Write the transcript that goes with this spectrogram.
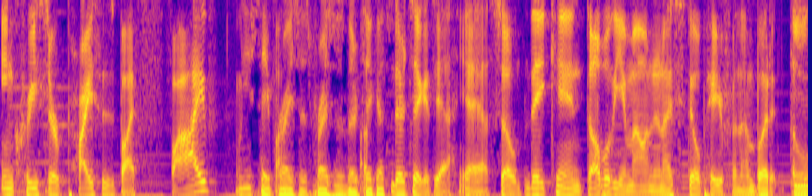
increase their prices by five, When you say prices, prices their uh, tickets. their tickets, yeah, yeah, yeah. So they can double the amount, and I still pay for them. But do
